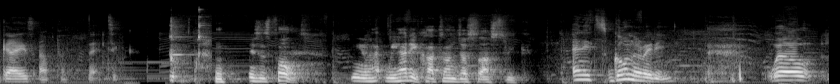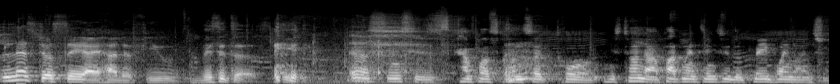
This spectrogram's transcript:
Guys are pathetic. It's his fault. You know, we had a carton just last week. And it's gone already. Well, let's just say I had a few visitors. Since his campus concert tour, he's turned our apartment into the Playboy Mansion.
